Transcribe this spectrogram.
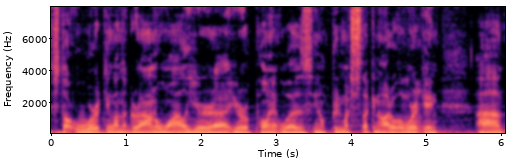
start working on the ground while your uh, your opponent was, you know, pretty much stuck in Ottawa Mm-hmm. working. Um,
